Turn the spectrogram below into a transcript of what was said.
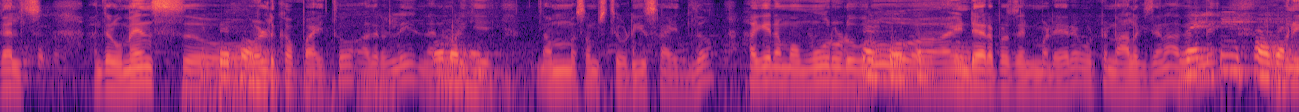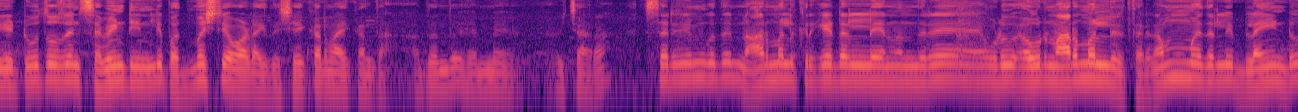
ಗರ್ಲ್ಸ್, ಅಂದರೆ ವುಮೆನ್ಸ್ ವರ್ಲ್ಡ್ ಕಪ್ ಆಯಿತು. ಅದರಲ್ಲಿ ನನ್ನ ಹುಡುಗಿ, ನಮ್ಮ ಸಂಸ್ಥೆ ಹುಡುಗಿ ಸಹ ಇದ್ಲು. ಹಾಗೆ ನಮ್ಮ ಮೂರು ಹುಡುಗರು ಇಂಡಿಯಾ ರೆಪ್ರೆಸೆಂಟ್ ಮಾಡಿದ್ದಾರೆ ಒಟ್ಟು ನಾಲ್ಕು ಜನ. ಅದರಲ್ಲಿ ಅವನಿಗೆ ಟೂ ತೌಸಂಡ್ ಸೆವೆಂಟೀನಲ್ಲಿ ಪದ್ಮಶ್ರೀ ಅವಾರ್ಡ್ ಆಗಿದೆ, ಶೇಖರ್ ನಾಯ್ಕ್ ಅಂತ. ಅದೊಂದು ಹೆಮ್ಮೆ ವಿಚಾರ. ಸರಿ, ನಿಮ್ಗೆ ನಾರ್ಮಲ್ ಕ್ರಿಕೆಟಲ್ಲಿ ಏನಂದರೆ, ಹುಡುಗ, ಅವರು ನಾರ್ಮಲ್ ಇರ್ತಾರೆ. ನಮ್ಮ ಇದರಲ್ಲಿ ಬ್ಲೈಂಡು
